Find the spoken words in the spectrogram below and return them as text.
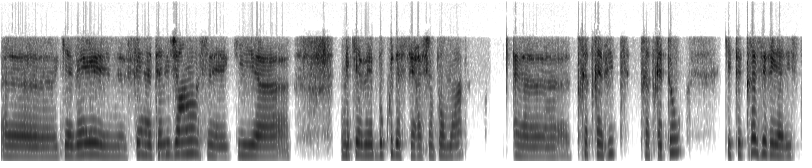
qui avait une fine intelligence et qui mais qui avait beaucoup d'aspiration pour moi très très vite, très très tôt, qui était très irréaliste.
